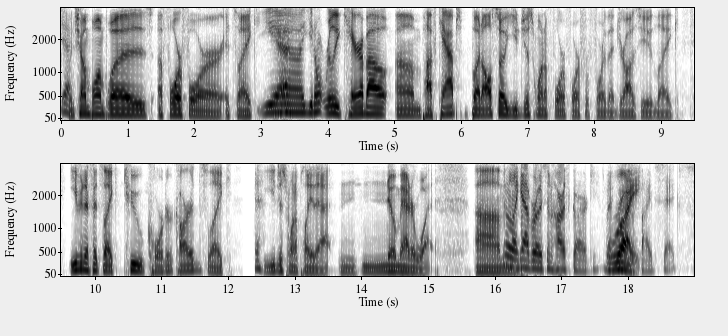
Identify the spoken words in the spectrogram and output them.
Yeah. when Chump Whump was a four four, it's like, yeah, you don't really care about um puff caps, but also you just want a four four for four that draws you like even if it's like two quarter cards, like Yeah. you just want to play that n- no matter what. Um, Or like Avarosan Hearthguard, back when they were Right. Five six.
